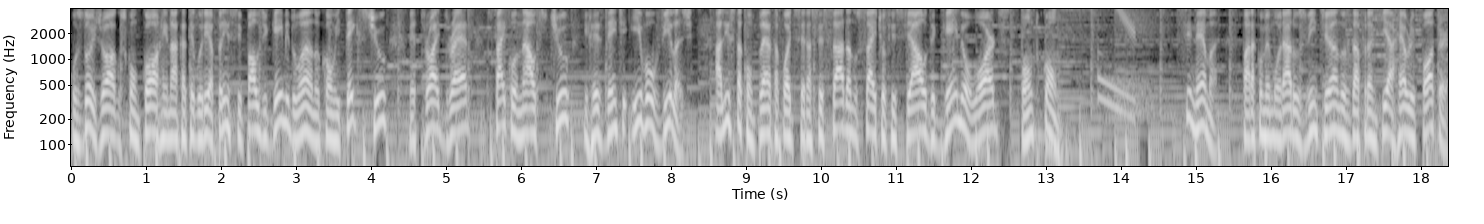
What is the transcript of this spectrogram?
Os dois jogos concorrem na categoria principal de game do ano com It Takes Two, Metroid Dread, Psychonauts 2 e Resident Evil Village. A lista completa pode ser acessada no site oficial de GameAwards.com. Cinema. Para comemorar os 20 anos da franquia Harry Potter,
